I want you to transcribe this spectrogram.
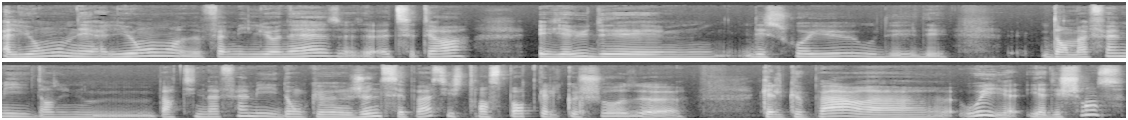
à Lyon, née à Lyon, de famille lyonnaise, etc. Et il y a eu des, des soyeux ou des, dans ma famille, dans une partie de ma famille. Donc, euh, je ne sais pas si je transporte quelque chose euh, quelque part. oui, il y, a des chances.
